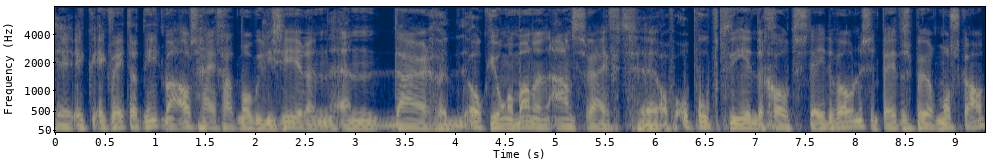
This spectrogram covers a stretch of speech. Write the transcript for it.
eh, ik, ik weet dat niet, maar als hij gaat mobiliseren en daar eh, ook jonge mannen aanschrijft eh, of oproept die in de grote steden wonen, Sint-Petersburg, Moskou,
